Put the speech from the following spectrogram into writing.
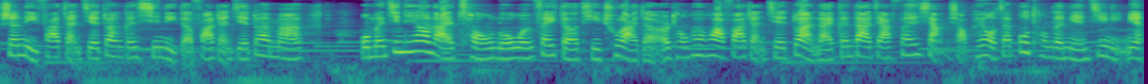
生理发展阶段跟心理的发展阶段吗？我们今天要来从罗文菲德提出来的儿童绘画发展阶段来跟大家分享，小朋友在不同的年纪里面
